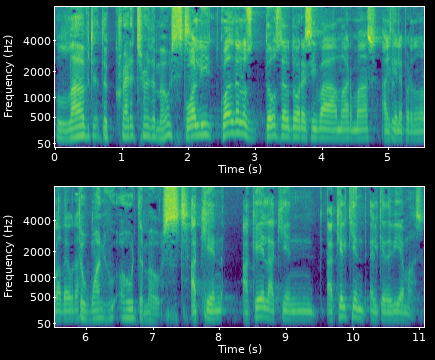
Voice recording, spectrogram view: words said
loved the creditor the most? ¿Cuál, cuál de los dos deudores iba a amar más al que le perdonó la deuda? The one who owed the most. A quien, aquel a quien, aquel quien, el que debía más.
